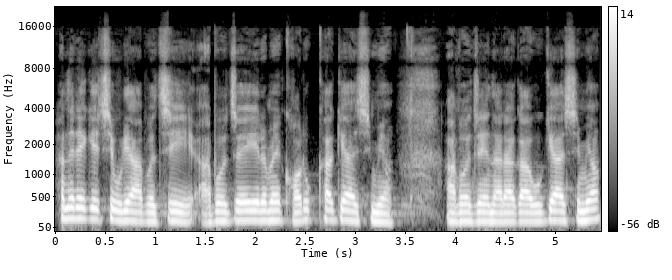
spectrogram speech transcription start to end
하늘에 계신 우리 아버지, 아버지의 이름을 거룩하게 하시며 아버지의 나라가 오게 하시며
